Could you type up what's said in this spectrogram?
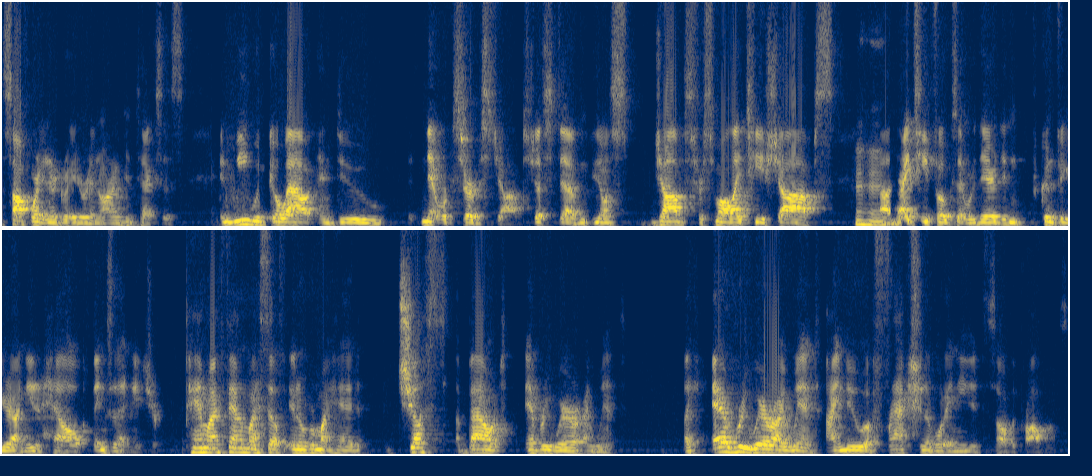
software integrator in Arlington, Texas and we would go out and do network service jobs, just um, you know jobs for small IT shops. Mm-hmm. Uh, the IT folks that were there didn't couldn't figure out needed help, things of that nature. Pam, I found myself in over my head just about everywhere I went. Like everywhere I went, I knew a fraction of what I needed to solve the problems,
